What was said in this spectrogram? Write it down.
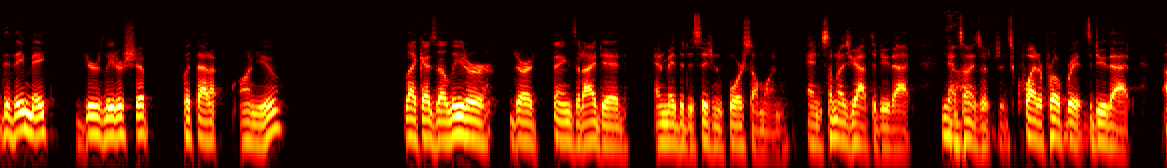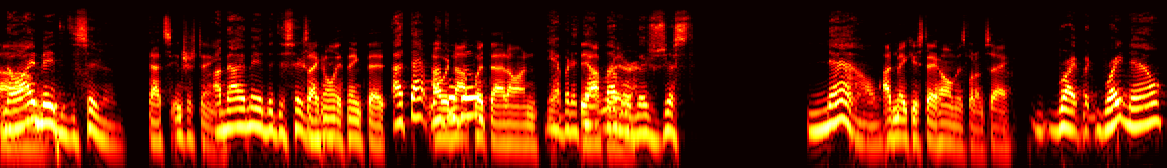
Did they make your leadership put that on you? Like as a leader, there are things that I did and made the decision for someone. And sometimes you have to do that. Yeah. And sometimes it's quite appropriate to do that. No, um, I made the decision. That's interesting. I, mean, I made the decision. Because I can only think that at that level, I would not though, put that on. Yeah, but at that operator. level, there's just now. I'd make you stay home, is what I'm saying. Right, but right now,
